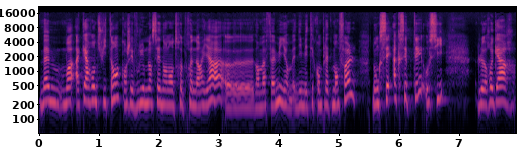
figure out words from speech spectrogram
Même moi, à 48 ans, quand j'ai voulu me lancer dans l'entrepreneuriat, dans ma famille, on m'a dit mais t'es complètement folle. Donc c'est accepter aussi le regard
